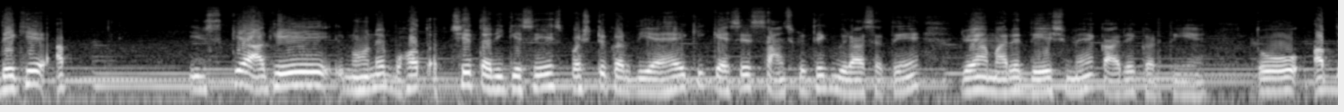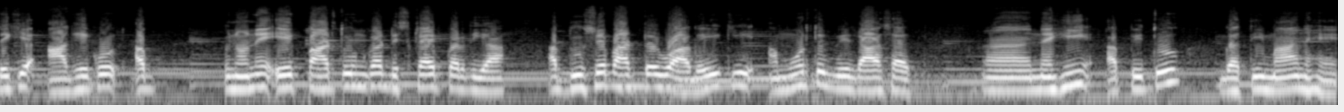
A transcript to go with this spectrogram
देखिए, अब इसके आगे उन्होंने बहुत अच्छे तरीके से स्पष्ट कर दिया है कि कैसे सांस्कृतिक विरासतें जो है हमारे देश में कार्य करती हैं। तो अब देखिए, आगे को, अब उन्होंने एक पार्ट तो उनका डिस्क्राइब कर दिया अब दूसरे पार्ट पे वो आ गई कि अमूर्त विरासत नहीं, अपितु गतिमान है।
